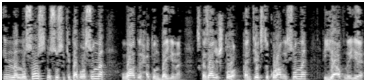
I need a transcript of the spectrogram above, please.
инна нусус, нусусу китаба ва сунна, вадыхатун байина. Сказали, что контексты Курана и Сунны явные.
